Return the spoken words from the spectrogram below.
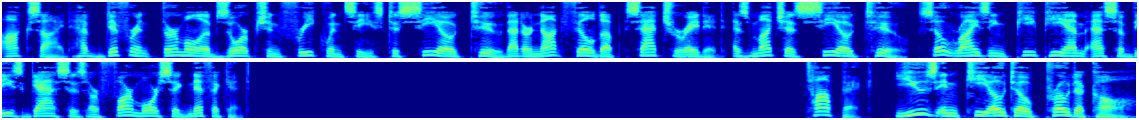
oxide have different thermal absorption frequencies to CO2 that are not filled up saturated as much as CO2, so rising ppms of these gases are far more significant. Use in Kyoto Protocol.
